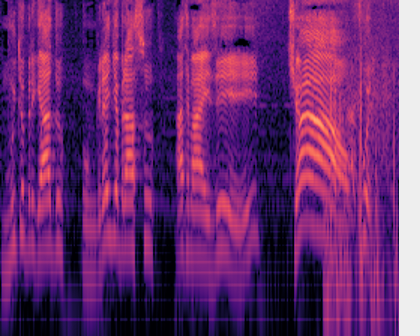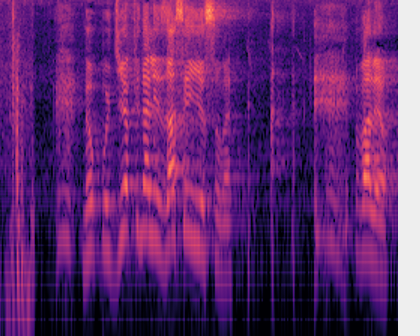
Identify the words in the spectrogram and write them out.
Muito obrigado, um grande abraço, até mais e tchau! Fui! Não podia finalizar sem isso, né? Valeu!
